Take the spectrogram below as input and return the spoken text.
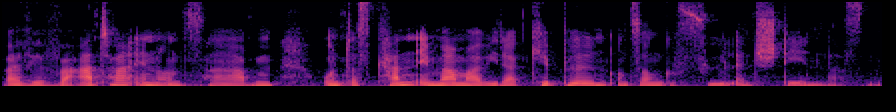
weil wir Vata in uns haben und das kann immer mal wieder kippeln und so ein Gefühl entstehen lassen.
